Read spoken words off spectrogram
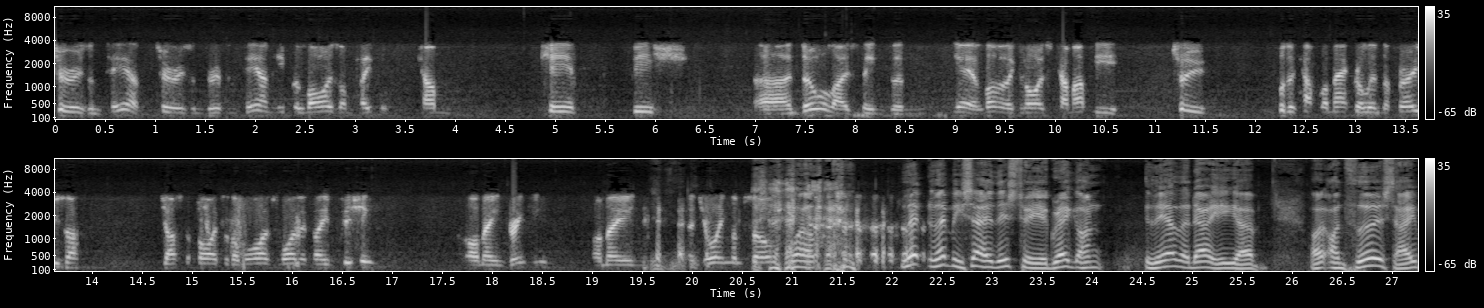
tourism town, tourism-driven town. It relies on people to come camp, fish, uh, and do all those things. And yeah, a lot of the guys come up here to put a couple of mackerel in the freezer, justify to the wives why they've been fishing. I mean, drinking. I mean, enjoying themselves. Well, let, let me say this to you, Greg. On the other day, uh, I, on Thursday,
